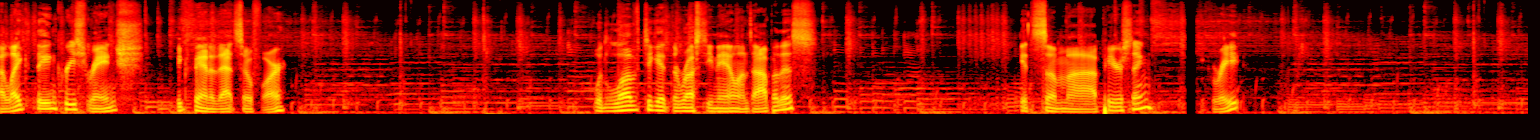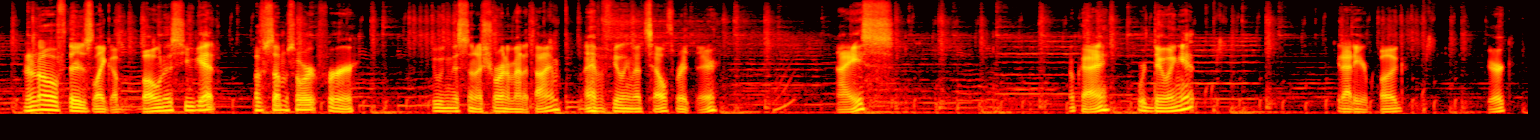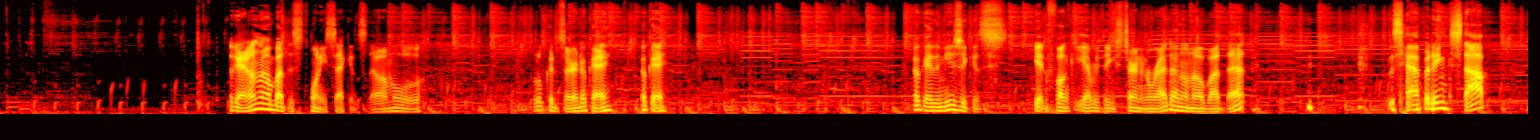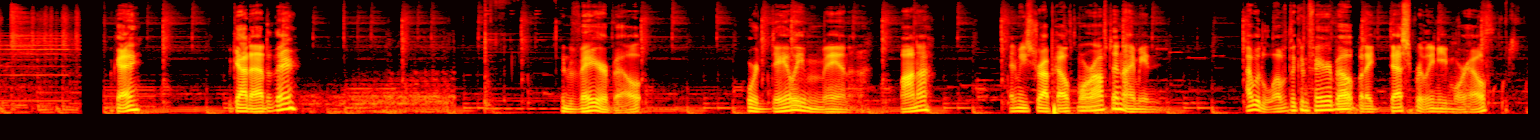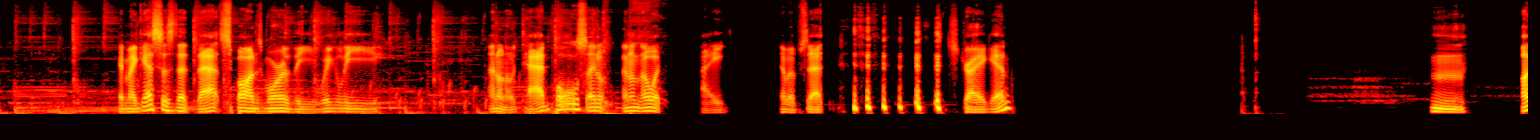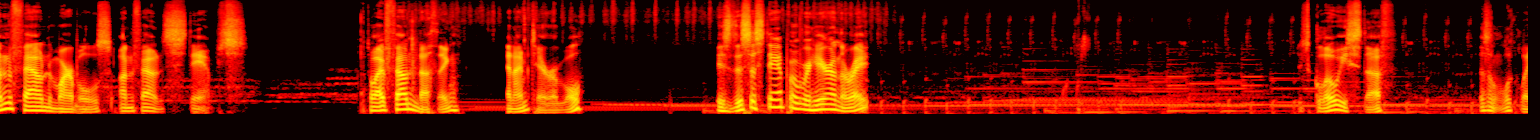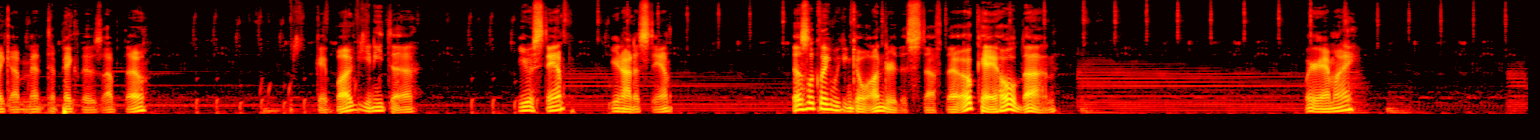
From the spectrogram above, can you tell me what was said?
I like the increased range. Big fan of that so far. Would love to get the rusty nail on top of this. Get some uh, piercing. Great. I don't know if there's like a bonus you get of some sort for doing this in a short amount of time. I have a feeling that's health right there. Nice. Okay, we're doing it. Get out of here, bug. Jerk. Okay, I don't know about this 20 seconds, though. I'm a little little concerned. Okay. Okay. Okay, the music is getting funky. Everything's turning red. I don't know about that. What's happening? Stop. Okay. We got out of there. Conveyor belt. Or daily mana. Mana? Enemies drop health more often? I mean, I would love the conveyor belt, but I desperately need more health. And my guess is that that spawns more of the wiggly, I don't know, tadpoles? I don't, I don't know what, I am upset. Let's try again. Hmm. Unfound marbles, unfound stamps. So I've found nothing, and I'm terrible. Is this a stamp over here on the right? There's glowy stuff. Doesn't look like I'm meant to pick those up, though. Okay, bug, you need to... Are you a stamp? You're not a stamp. Does look like we can go under this stuff, though. Okay, hold on. Where am I?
